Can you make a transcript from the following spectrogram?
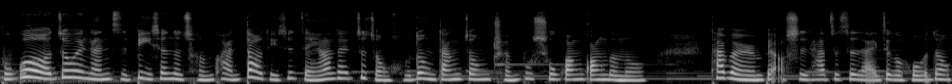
不过，这位男子毕生的存款到底是怎样在这种活动当中全部输光光的呢？他本人表示，他这次来这个活动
